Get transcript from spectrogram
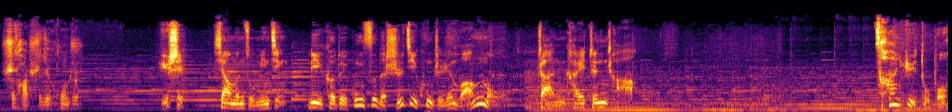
是他实际控制。于是，厦门组民警立刻对公司的实际控制人王某展开侦查。参与赌博，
